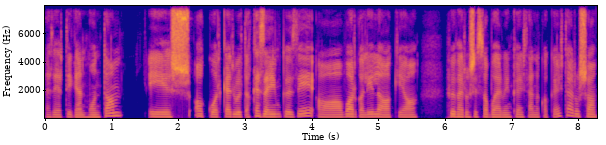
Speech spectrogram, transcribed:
ezért igen mondtam, és akkor került a kezeim közé a Varga Lilla, aki a fővárosi Szabó Ervin könyvtárnak a könyvtárosa,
